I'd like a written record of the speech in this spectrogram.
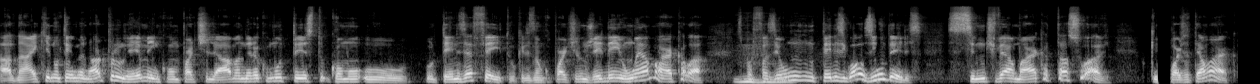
A Nike não tem o menor problema em compartilhar a maneira como o texto, como o, o tênis é feito. O que eles não compartilham de jeito nenhum é a marca lá. Você uhum. pode fazer um, um, tênis igualzinho deles. Se não tiver a marca, tá suave. Porque pode até a marca.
